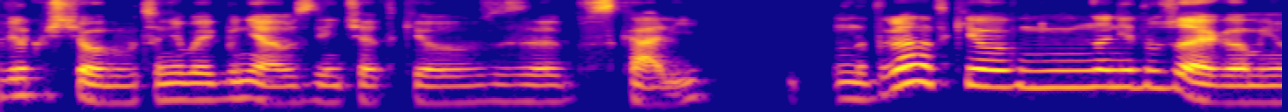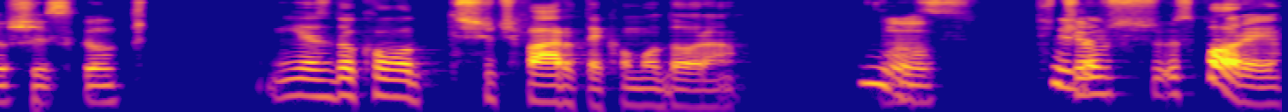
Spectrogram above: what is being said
wielkościowo był, co nie, bo jakby nie mam zdjęcia takiego z, w skali. No, wygląda takiego no niedużego mimo wszystko. Jest około 3 czwarte Commodora. No, Więc nie wciąż spory.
